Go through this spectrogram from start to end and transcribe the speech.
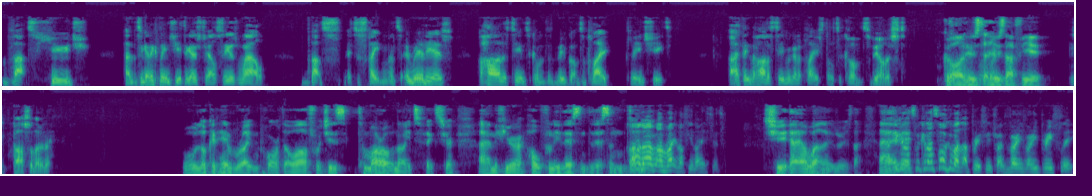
that's huge. And to get a clean sheet against Chelsea as well, that's, it's a statement. It really is. The hardest team to come to, we've got to play, clean sheet. I think the hardest team we're going to play is still to come, to be honest. Go on, who's that? Who's that for you? Barcelona. Oh, look at him writing Porto off, which is tomorrow night's fixture. Um, if you're hopefully listening to this and Oh, no, I'm writing off United. Oh, well, there is that. Uh, can, I, can I talk about that briefly, Trev? Very, very briefly.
